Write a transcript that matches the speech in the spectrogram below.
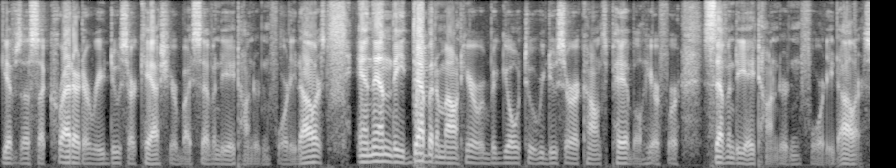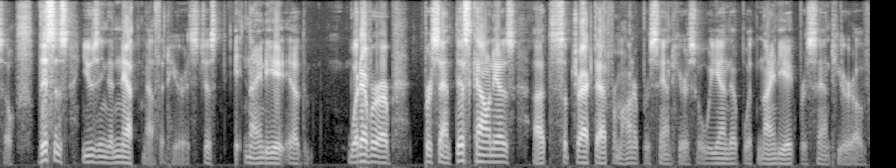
gives us a credit or reduce our cash here by $7,840. And then the debit amount here would go to reduce our accounts payable here for $7,840. So this is using the net method here. It's just 98, uh, whatever our percent discount is, uh, subtract that from 100% here, so we end up with 98% here of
